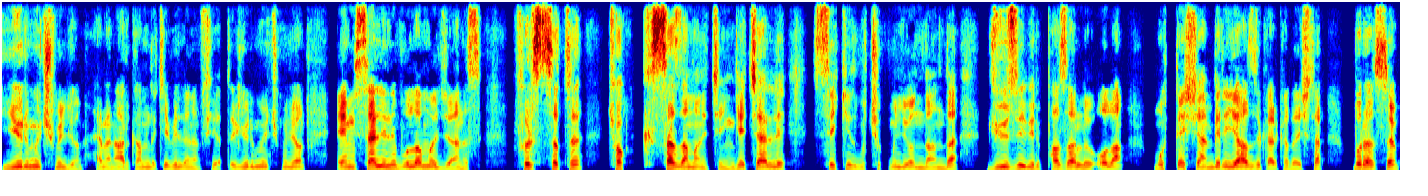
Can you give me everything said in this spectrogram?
23 milyon. Hemen arkamdaki villanın fiyatı 23 milyon. Emsalini bulamayacağınız fırsatı çok kısa zaman için geçerli. 8,5 milyondan da cüzi bir pazarlığı olan muhteşem bir yazlık arkadaşlar. Burası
